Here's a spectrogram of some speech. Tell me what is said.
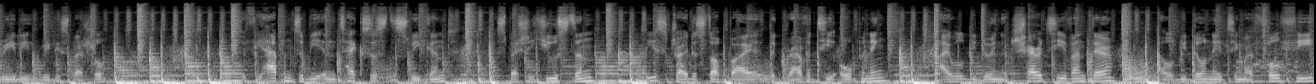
Really, really special. If you happen to be in Texas this weekend, especially Houston, please try to stop by the Gravity opening. I will be doing a charity event there. I will be donating my full fee,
